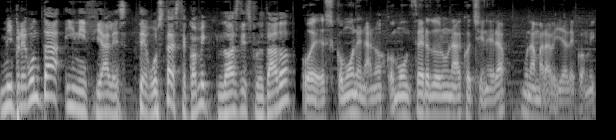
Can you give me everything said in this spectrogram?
Mi pregunta inicial es, ¿te gusta este cómic? ¿Lo has disfrutado? Pues como un enano, como un cerdo en una cochinera. Una maravilla de cómic.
